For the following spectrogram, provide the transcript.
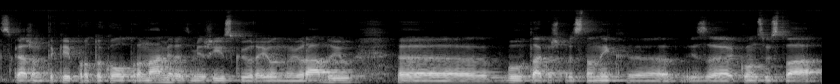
скажімо, такий протокол про наміри з Міжгірською районною радою. Е, Був також представник е, з консульства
